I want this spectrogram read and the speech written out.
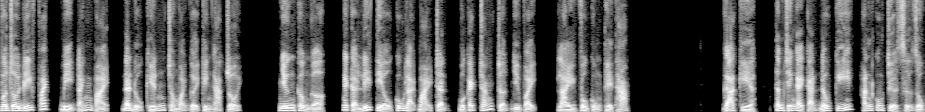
Vừa rồi Lý Phách bị đánh bại đã đủ khiến cho mọi người kinh ngạc rồi. Nhưng không ngờ, ngay cả Lý Tiểu cũng lại bại trận một cách trắng trợn như vậy, lại vô cùng thê thảm. Gã kia, thậm chí ngay cả đấu kỹ hắn cũng chưa sử dụng.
